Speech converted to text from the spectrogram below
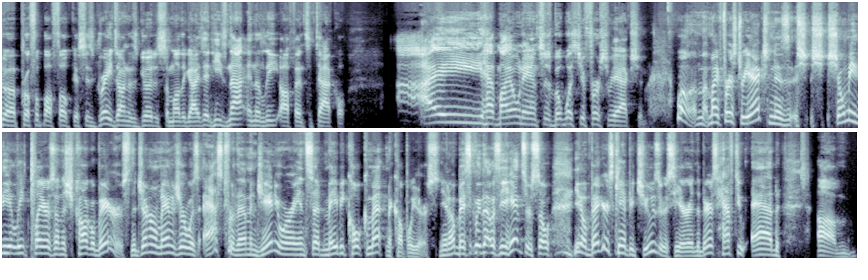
uh, Pro Football Focus. His grades aren't as good as some other guys, and he's not an elite offensive tackle. I have my own answers, but what's your first reaction? Well, my first reaction is sh- show me the elite players on the Chicago Bears. The general manager was asked for them in January and said maybe Cole Kmet in a couple years. You know, basically that was the answer. So, you know, beggars can't be choosers here, and the Bears have to add um,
